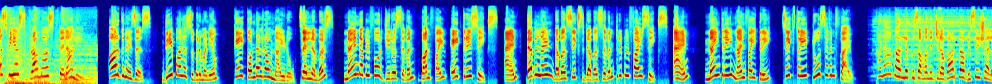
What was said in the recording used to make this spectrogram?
ఎస్వీఎస్ dramas Tenali. Organizers Deepala Subrahmanyam K. Kondalarao Naidu. Cell numbers nine double four zero seven one five eight three six and double nine double six double seven triple five six and nine three nine five three six three two seven five. కళాకారులకు సంబంధించిన వార్తా విశేషాల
